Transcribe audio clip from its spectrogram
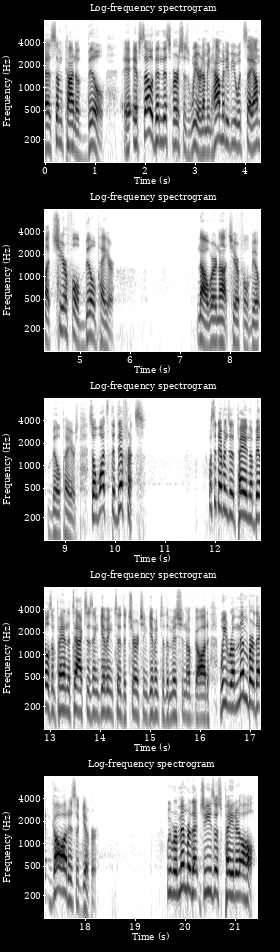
as some kind of bill. If so, then this verse is weird. I mean, how many of you would say, I'm a cheerful bill payer? No, we're not cheerful bill, payers. So, what's the difference? What's the difference in paying the bills and paying the taxes and giving to the church and giving to the mission of God? We remember that God is a giver. We remember that Jesus paid it all.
